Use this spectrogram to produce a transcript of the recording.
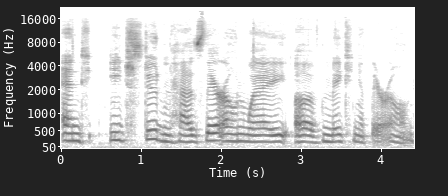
and each student has their own way of making it their own.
